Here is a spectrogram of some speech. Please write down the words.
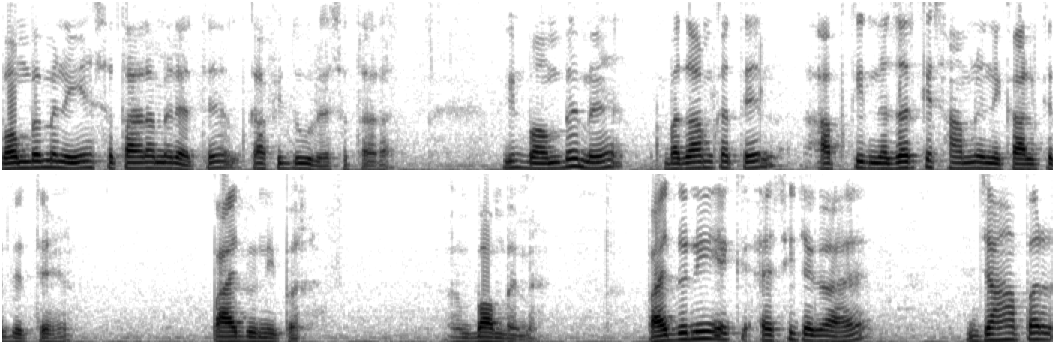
बॉम्बे में नहीं है, सतारा में रहते हैं, काफ़ी दूर है सतारा। लेकिन बॉम्बे में बादाम का तेल आपकी नज़र के सामने निकाल के देते हैं, पायदुनी पर, बॉम्बे में। पायदुनी एक ऐसी जगह है जहाँ पर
